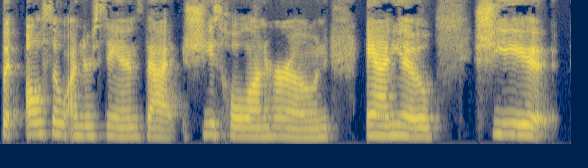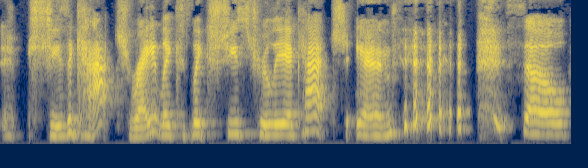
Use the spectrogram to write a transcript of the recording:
but also understands that she's whole on her own. And, you know, she, she's a catch, right? Like, like she's truly a catch. And so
